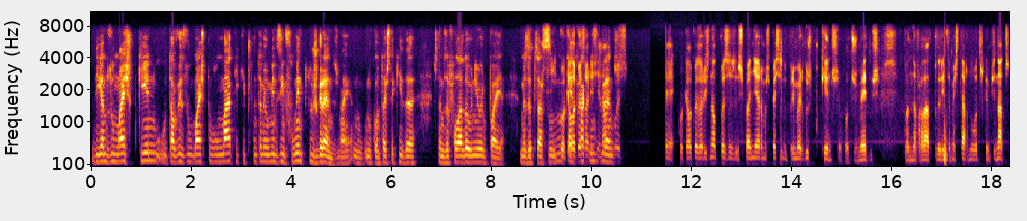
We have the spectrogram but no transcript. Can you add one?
digamos, o mais pequeno, o, talvez o mais problemático e, portanto, também o menos influente dos grandes, não é? No, no contexto aqui da, estamos a falar da União Europeia. Mas apesar de tudo, Sim, com aquela é, coisa facto, original, depois é, com aquela coisa original, depois a Espanha era uma espécie do primeiro dos pequenos, ou dos médios, quando na verdade poderia também estar no outro campeonato.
